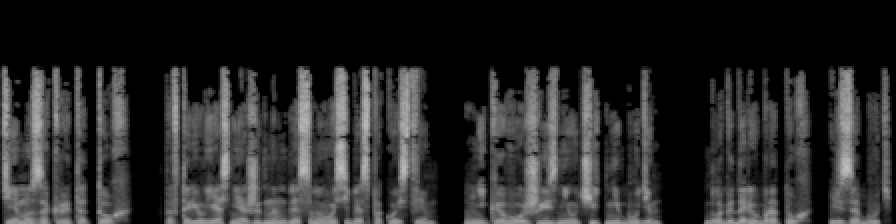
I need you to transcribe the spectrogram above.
Тема закрыта, Тох, повторил я с неожиданным для самого себя спокойствием. Никого жизни учить не будем. Благодарю, братух, и забудь.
